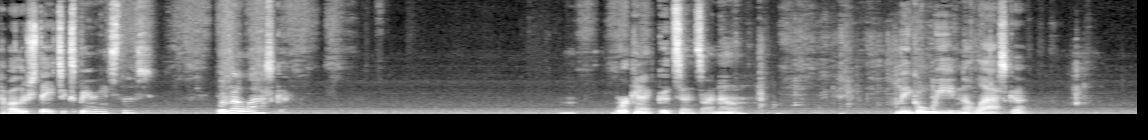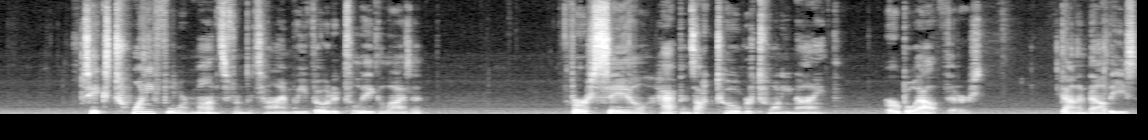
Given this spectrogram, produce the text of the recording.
Have other states experienced this? What about Alaska? Hmm, working at Good Sense, I know legal weed in Alaska takes 24 months from the time we voted to legalize it. First sale happens October 29th. Herbal Outfitters down in Valdez.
